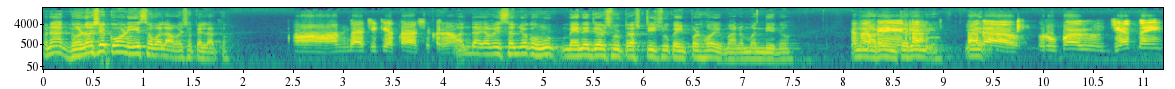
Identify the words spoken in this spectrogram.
અને આ ગણશે કોણ? એ સવાલ આવે છે પહેલાં તો. અંદાજી કહેતા હશે કદાચ અંદાજ હવે સમજો કે હું મેનેજર છું ટ્રસ્ટી છું કંઈ પણ હોય મારા મંદિરનો. મારો ઇન્ટરવ્યુ દાદા રૂપાલ જે જ નહીં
